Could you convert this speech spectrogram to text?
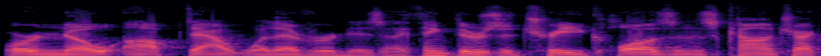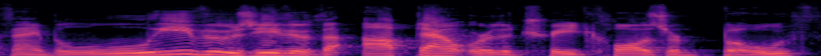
or no opt out, whatever it is. I think there's a trade clause in this contract, and I believe it was either the opt out or the trade clause or both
